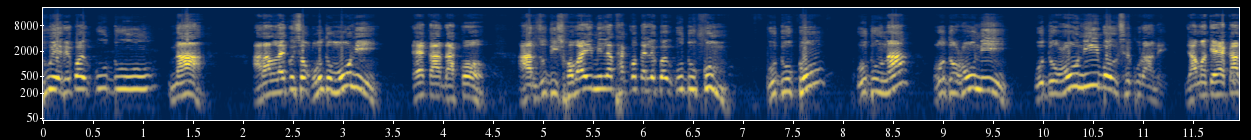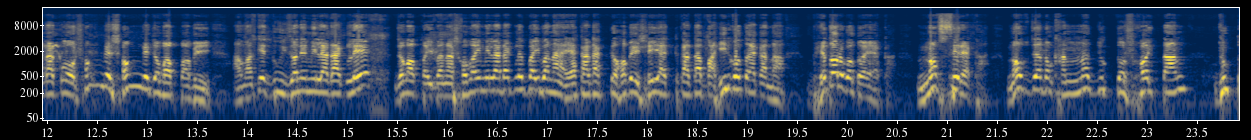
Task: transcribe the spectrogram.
দুই এর কয় উদু? না। আর আল্লাহ কইছ, উদু মনি, একা ডাকো আর যদি সবাই মিলা থাকো, তাহলে কয়, উদু কুম। উদু কুম? উদু না? উদু উদুনি বলছে কোরআনে। যে আমাকে একা ডাকো সঙ্গে সঙ্গে জবাব পাবে। আমাকে দুইজনে মিলা ডাকলে জবাব পাইবা না। সবাই মিলা ডাকলে পাইবা না। একা ডাকতে হবে, সেই একাটা বাহিরগত একা না, ভেতরগত একা, নফসের একা। নফ যেন খান্নাত যুক্ত শয়তান যুক্ত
